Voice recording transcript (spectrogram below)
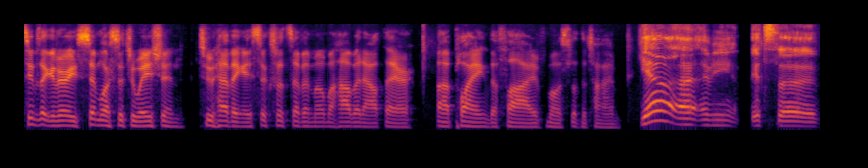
seems like a very similar situation to having a six foot seven Mo Mohammed out there uh, playing the five most of the time. Yeah, I, mean, it's the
